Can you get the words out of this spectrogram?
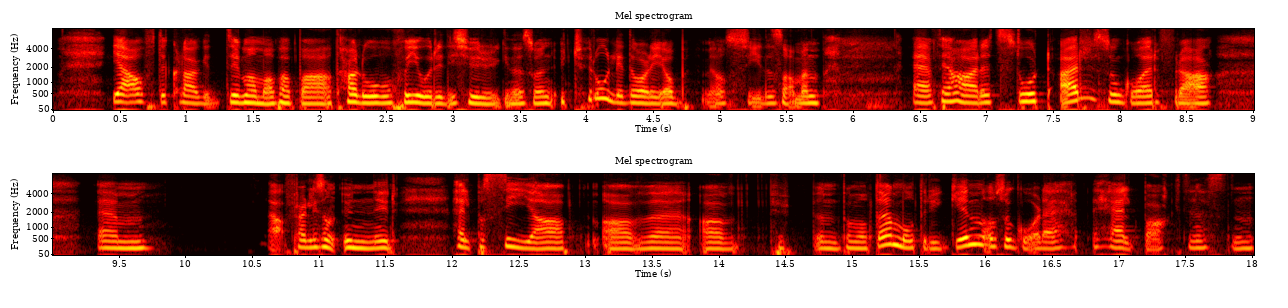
jeg har ofte klaget til mamma og pappa at hallo, hvorfor gjorde de kirurgene så en utrolig dårlig jobb med å sy det sammen? Eh, for jeg har et stort arr som går fra um, ja, fra litt sånn under, helt på sida av, av, puppen, på en måte, mot ryggen, og så går det helt bak til nesten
